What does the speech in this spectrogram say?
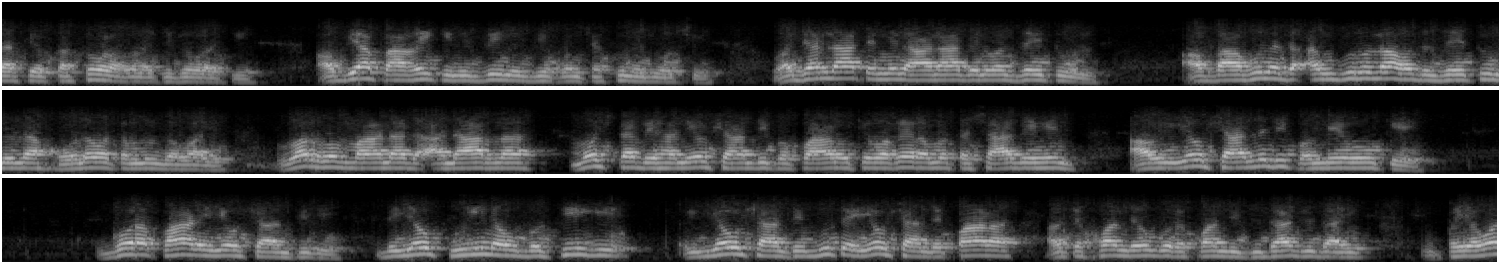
داسې یو کسوره غونه کې جوړه کی او بیا په هغې کې نږدې نږدې غونچکونه جوړ شي وجنات من عناب والزیتون او باغونه د انګورو نه او د زیتونو نه خونه ته مونږ وایو ور رمانه د انار نه مشتبهن یو شان دي په پاڼو کې وغیره متشابهن او یو شان دي په میوو کې ګوره پاڼې یو شان دي د یو کوین او بکیږي یو شان دي بوته یو شان دي پاڼه او چې خوند یې وګوره خوند جدا جدا وي په یوه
